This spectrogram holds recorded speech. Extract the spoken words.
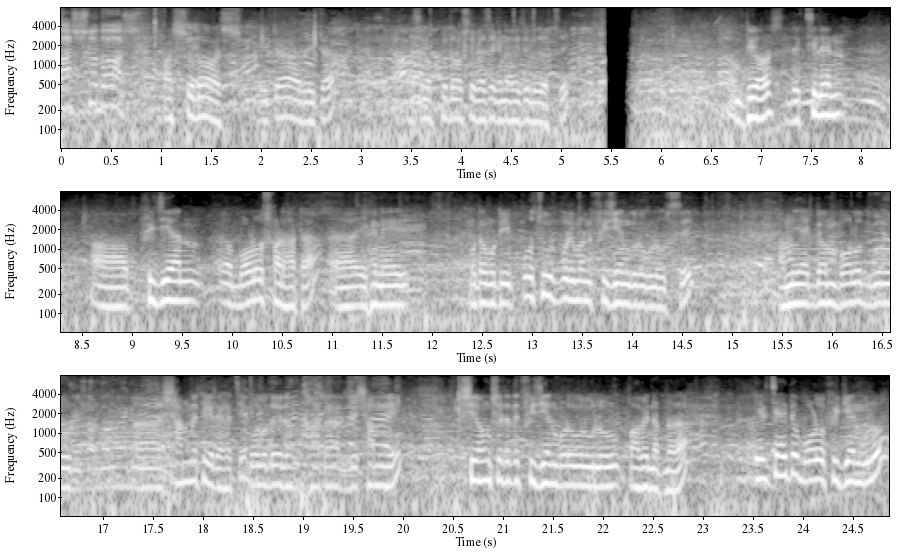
পাঁচশো দশ। পাঁচশো দশ। এটা আর এটা। পাঁচ লক্ষ দশে বেচা কেনা হয়ে চলে যাচ্ছে। ভিওর্স দেখছিলেন ফ্রিজিয়ান বড় আহ, এখানে মোটামুটি প্রচুর পরিমাণ ফ্রিজিয়ান গরুগুলো উঠছে। আমি একদম বলদ গরুর সামনে থেকে দেখাচ্ছি। বলদের হাঁটার যে সামনে সে অংশটাতে ফিজিয়ান বড় গরুগুলো পাবেন আপনারা। এর চাইতে বড় ফিজিয়ানগুলো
